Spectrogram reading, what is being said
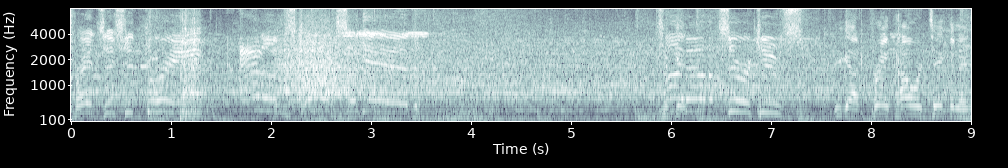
Transition three. Adams connects again. Timeout, of Syracuse. You got Frank Howard taking an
